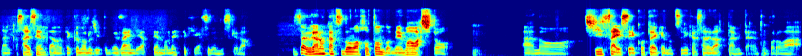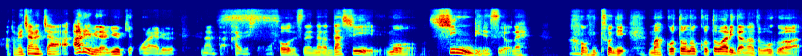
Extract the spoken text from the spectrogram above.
なんか最先端のテクノロジーとデザインでやってんのねって気がするんですけど、実は裏の活動はほとんど根回しと、うん。あの小さい成功体験の積み重ねだったみたいなところは、あとめちゃめちゃ、あある意味では勇気をもらえるなんか回でしたよね。そうですね。なんかだし、もう真理ですよね。本当に誠の断りだなと僕は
